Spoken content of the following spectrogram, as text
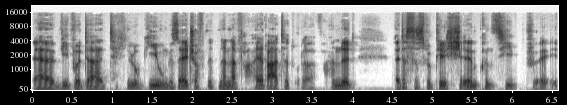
äh, wie wird da Technologie und Gesellschaft miteinander verheiratet oder verhandelt. Äh, das ist wirklich im Prinzip, äh,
